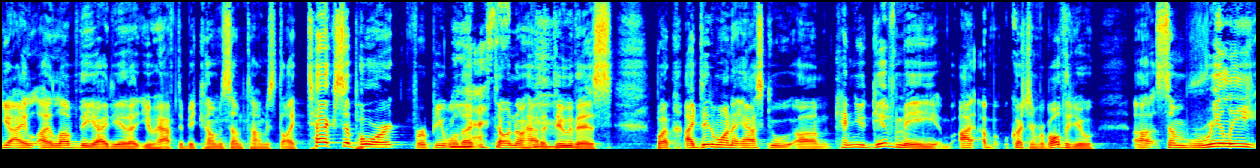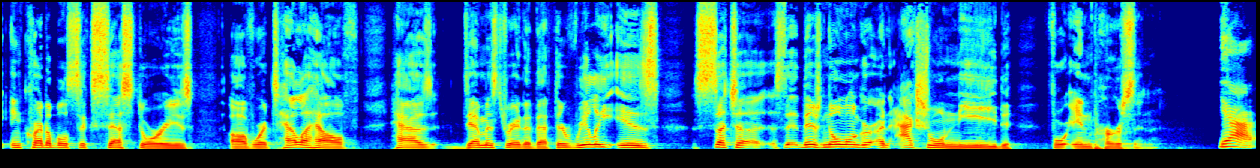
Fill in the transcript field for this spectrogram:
Yeah, I, I love the idea that you have to become sometimes like tech support for people that yes. don't know how to do this. But I did want to ask you, um, can you give me I, a question for both of you? Uh, some really incredible success stories of where telehealth has demonstrated that there really is such a there's no longer an actual need for in person. Yeah,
